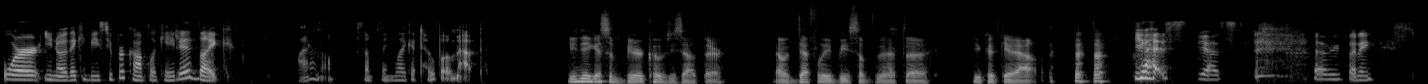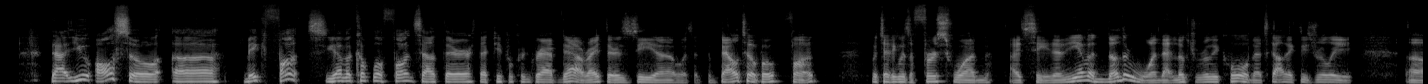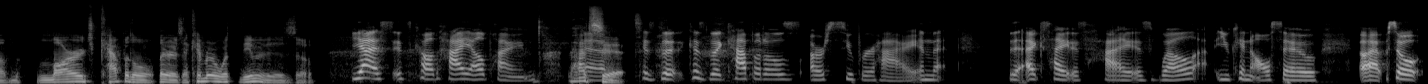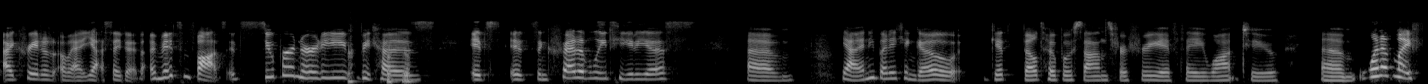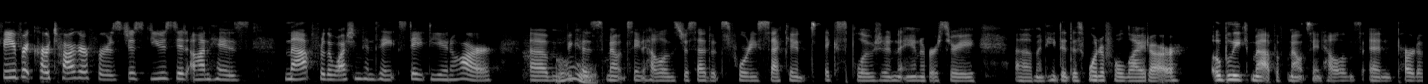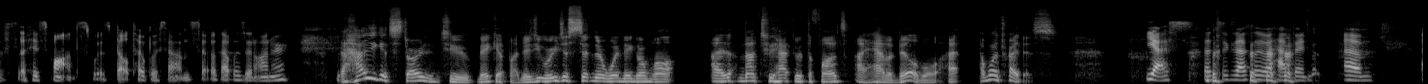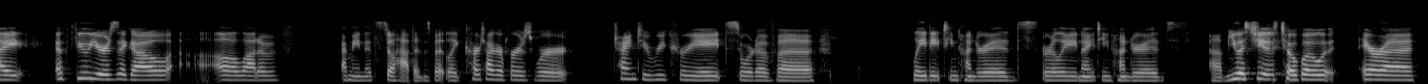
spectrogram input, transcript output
or, you know, they can be super complicated like I don't know, something like a topo map. You need to get some beer cozies out there. That would definitely be something that uh, you could get out. yes, yes. That would be funny. Now you also uh, make fonts. You have a couple of fonts out there that people can grab now, right? There's the uh, was it the Bell Topo font, which I think was the first one I've seen, and you have another one that looked really cool. That's got like these really um, large capital letters. I can't remember what the name of it is though. Yes, it's called High Alpine. That's um, it. Because the because the capitals are super high, and the the X height is high as well. You can also uh, so I created. Oh yes, I did. I made some fonts. It's super nerdy because it's it's incredibly tedious. Um, yeah, anybody can go get Bell Topo Sans for free if they want to. Um, one of my favorite cartographers just used it on his map for the Washington State DNR um, oh. because Mount St. Helens just had its 42nd explosion anniversary, um, and he did this wonderful lidar oblique map of Mount St. Helens, and part of his fonts was Bell Topo Sans, so that was an honor. How do you get started to make a font? Did you were you just sitting there one day going, "Well, I'm not too happy with the fonts I have available. I, I want to try this." Yes, that's exactly what happened. Um, I a few years ago, a lot of, I mean, it still happens, but like cartographers were trying to recreate sort of a late 1800s, early 1900s um, USGS topo era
